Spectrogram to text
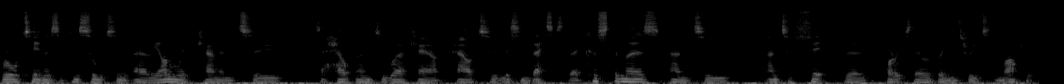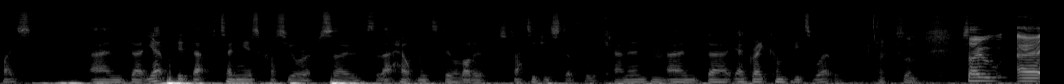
brought in as a consultant early on with Canon to to help them to work out how to listen better to their customers and to and to fit the products they were bringing through to the marketplace. And uh, yeah, we did that for ten years across Europe. So so that helped me to do a lot of strategy stuff with Canon. Mm. And uh, yeah, great company to work with. Excellent. So uh,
